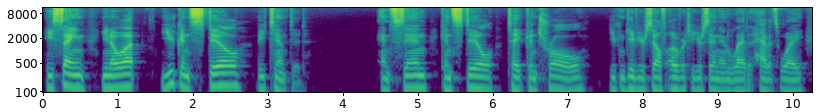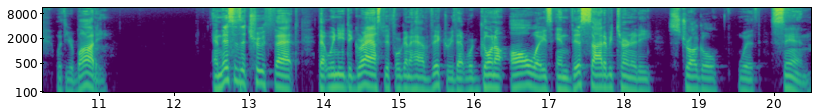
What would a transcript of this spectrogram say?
He's saying, you know what? You can still be tempted, and sin can still take control. You can give yourself over to your sin and let it have its way with your body. And this is a truth that, that we need to grasp if we're going to have victory, that we're going to always, in this side of eternity, struggle with sin.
